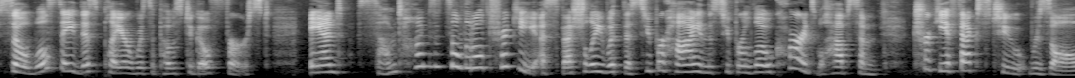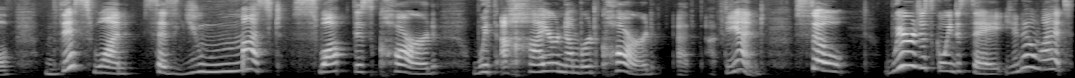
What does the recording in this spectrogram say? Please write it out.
So we'll say this player was supposed to go first. And sometimes it's a little tricky, especially with the super high and the super low cards. We'll have some tricky effects to resolve. This one says you must swap this card with a higher numbered card at, at the end. So we're just going to say, you know what?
